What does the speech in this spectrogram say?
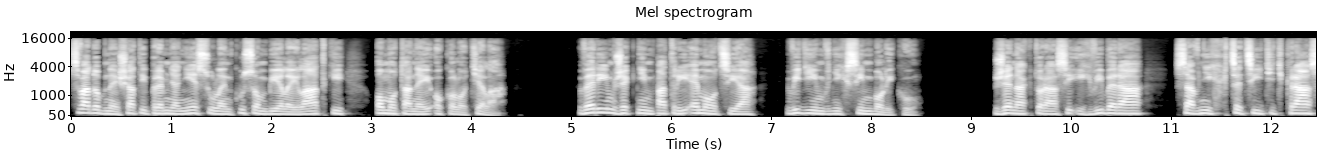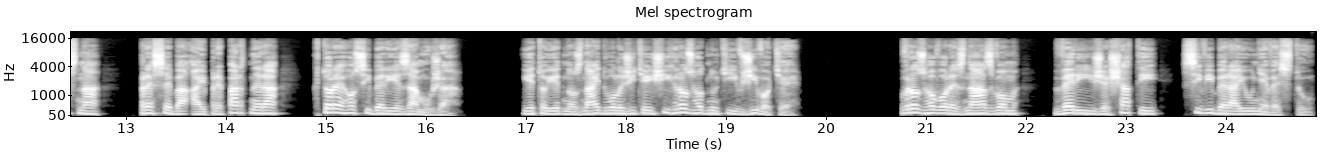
Svadobné šaty pre mňa nie sú len kusom bielej látky, omotanej okolo tela. Verím, že k ním patrí emócia, vidím v nich symboliku. Žena, ktorá si ich vyberá, sa v nich chce cítiť krásna, pre seba aj pre partnera, ktorého si berie za muža. Je to jedno z najdôležitejších rozhodnutí v živote. V rozhovore s názvom Verí, že šaty si vyberajú nevestu.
